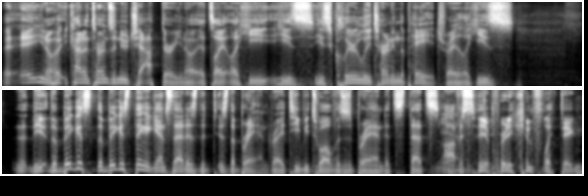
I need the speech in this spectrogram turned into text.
uh, uh, you know, it kind of turns a new chapter, you know, it's like, like he, he's, he's clearly turning the page, right? Like he's the, the biggest, the biggest thing against that is the, is the brand, right? TB12 is his brand. It's, that's obviously a pretty conflicting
